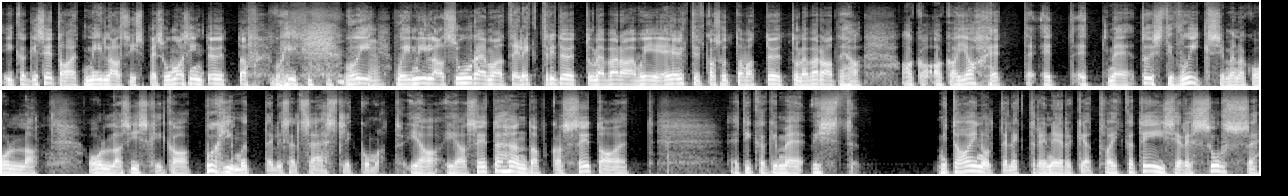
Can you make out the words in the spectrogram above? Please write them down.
ikkagi seda, et millal siis pesumasin töötab või, või, või millal suuremad elektritööd tuleb ära või elektrit kasutavad tööd tuleb ära teha. aga, aga jah, et, et, et me tõesti võiksime nagu olla, olla siiski ka põhimõtteliselt säästlikumad ja, ja see tähendab ka seda, et, et ikkagi me vist mitte ainult elektrienergiat, vaid ka teisi ressursse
